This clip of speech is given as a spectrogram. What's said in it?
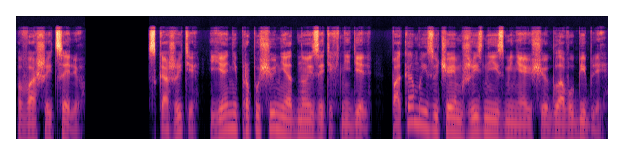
вашей целью. Скажите, я не пропущу ни одной из этих недель, пока мы изучаем жизнеизменяющую главу Библии.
